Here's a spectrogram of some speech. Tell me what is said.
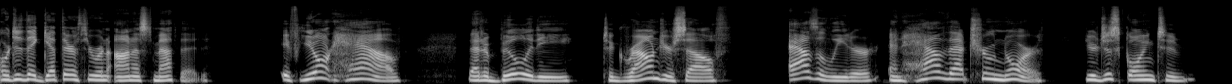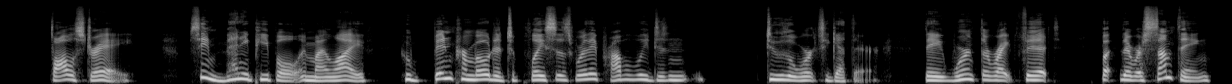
Or did they get there through an honest method? If you don't have that ability to ground yourself as a leader and have that true north, you're just going to fall astray. I've seen many people in my life who've been promoted to places where they probably didn't do the work to get there. They weren't the right fit, but there was something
